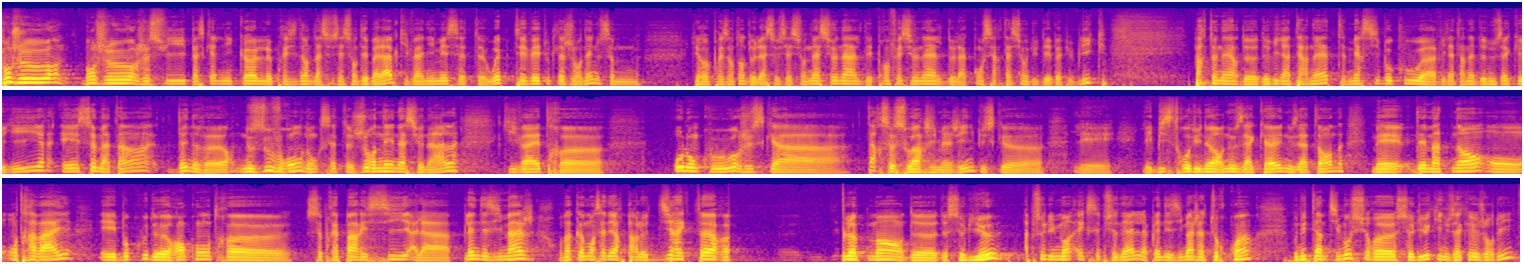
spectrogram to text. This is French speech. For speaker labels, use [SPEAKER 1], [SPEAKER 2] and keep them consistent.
[SPEAKER 1] Bonjour, bonjour, je suis Pascal Nicole, le président de l'association Débalab qui va animer cette web TV toute la journée. Nous sommes les représentants de l'Association nationale des professionnels de la concertation et du débat public, partenaire de, Ville Internet. Merci beaucoup à Ville Internet de nous accueillir. Et ce matin, dès 9h, nous ouvrons donc cette journée nationale qui va être euh, au long cours jusqu'à tard ce soir, j'imagine, puisque les, les bistrots du Nord nous accueillent, nous attendent. Mais dès maintenant, on, travaille et beaucoup de rencontres euh, se préparent ici à la Plaine des Images. On va commencer d'ailleurs par le directeur euh, développement de, ce lieu absolument exceptionnel, la Plaine des Images à Tourcoing. Vous nous dites un petit mot sur euh, ce lieu qui nous accueille aujourd'hui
